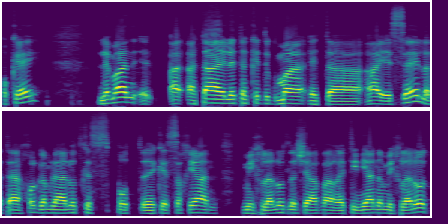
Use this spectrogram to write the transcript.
אוקיי? למען, אתה העלית כדוגמה את ה-ISL, אתה יכול גם להעלות כספורט, כשחיין מכללות לשעבר את עניין המכללות,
